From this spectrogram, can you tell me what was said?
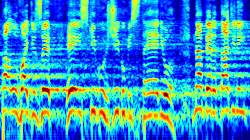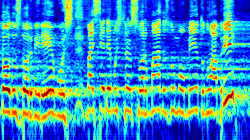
Paulo vai dizer: Eis que vos digo mistério, na verdade nem todos dormiremos, mas seremos transformados no momento, no abrir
